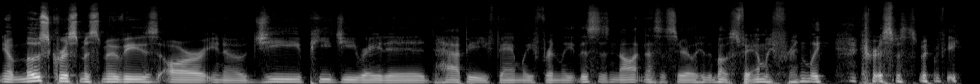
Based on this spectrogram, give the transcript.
you know most Christmas movies are you know G PG rated, happy, family friendly. This is not necessarily the most family friendly Christmas movie.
